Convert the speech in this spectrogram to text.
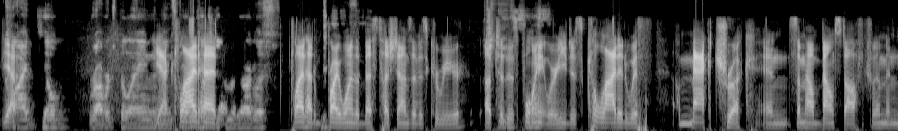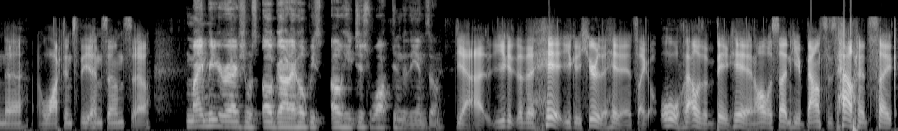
yeah. Clyde killed Robert Spillane. Yeah, Clyde had regardless. Clyde had probably one of the best touchdowns of his career up to this point, where he just collided with a Mack truck and somehow bounced off of him and uh, walked into the end zone. So my immediate reaction was, "Oh God, I hope he's." Oh, he just walked into the end zone. Yeah, you could the hit. You could hear the hit, and it's like, "Oh, that was a big hit." And all of a sudden, he bounces out, and it's like,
